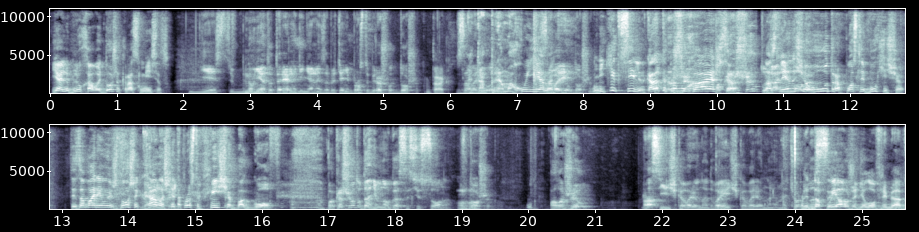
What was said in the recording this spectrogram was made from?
я люблю хавать дошек раз в месяц. Есть. Ну нет, это реально гениальное изобретение. Просто берешь вот дошек, Так. заварил Это его, прям охуенно. заварил дошек. Никит Силин, когда ты Покрошил- пробухаешься покрошил туда на следующее немного. утро после бухича, ты завариваешь дошек, хаваешь, это просто пища богов. Покрошил туда немного сосисона в дошек. Положил раз яичко вареное, два яичка вареное. Натер Блин, туда, дохуя сыр, уже делов, ребят.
